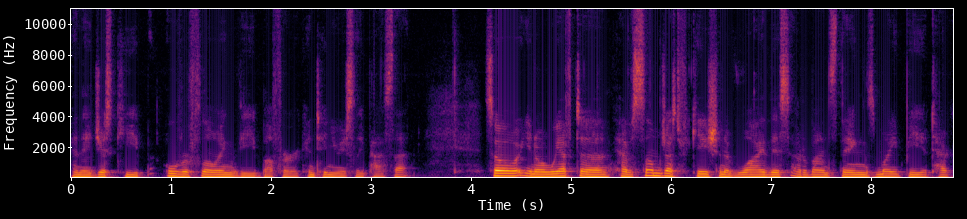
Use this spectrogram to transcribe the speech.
and they just keep overflowing the buffer continuously past that. So, you know, we have to have some justification of why this out of bounds things might be attacker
